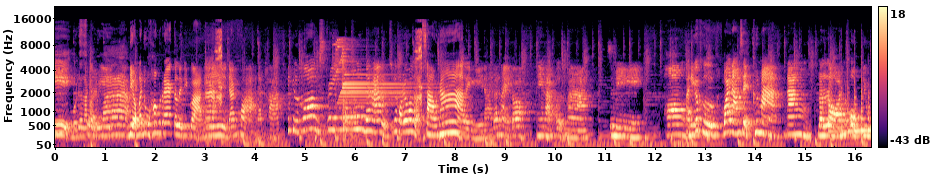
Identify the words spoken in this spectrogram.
modern luxury เดี๋ยวมาดูห้องแรกกันเลยดีกว่านี่ด้านขวานะคะนี่คือห้อง steam room นะคะหรือที่เขาเรียกว่าแบบซาวน่าอะไรอย่างงี้นะคะด้านในก็นี่ค่ะเปิดมาจะมี ห้อง อันนี้ก็คือว่ายน้ำเสร็จขึ้นมานั่งร้อนๆอบอยู่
